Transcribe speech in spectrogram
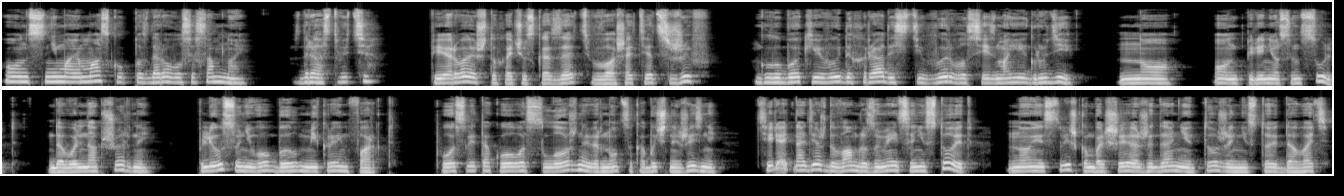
Он, снимая маску, поздоровался со мной. «Здравствуйте». «Первое, что хочу сказать, ваш отец жив». Глубокий выдох радости вырвался из моей груди. Но он перенес инсульт, довольно обширный. Плюс у него был микроинфаркт. После такого сложно вернуться к обычной жизни. Терять надежду вам, разумеется, не стоит, но и слишком большие ожидания тоже не стоит давать.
